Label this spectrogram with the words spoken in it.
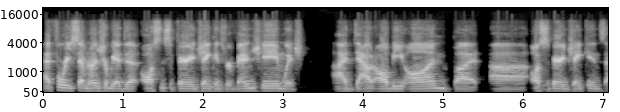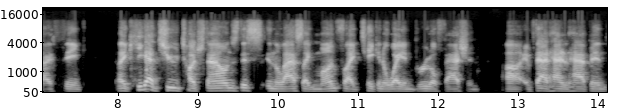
At 4,700, we had the Austin Seferian-Jenkins revenge game, which I doubt I'll be on, but uh Austin Seferian-Jenkins, I think like he got two touchdowns this in the last like month, like taken away in brutal fashion. Uh if that hadn't happened,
